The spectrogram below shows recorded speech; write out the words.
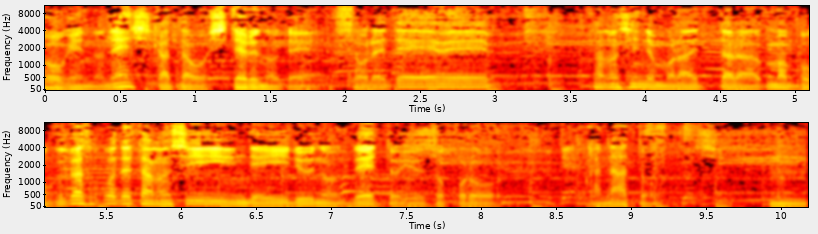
表現のね、仕方をしてるので、それで、楽しんでもらえたら、まあ、僕がそこで楽しんでいるのでというところかなと、うん、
